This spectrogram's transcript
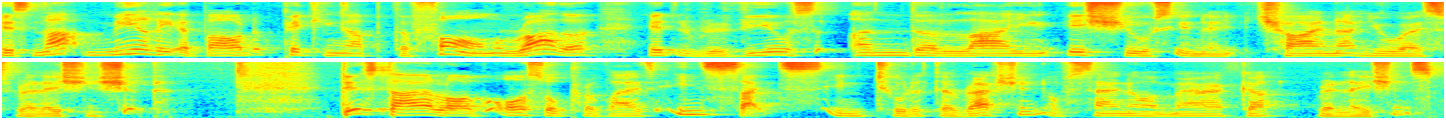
It's not merely about picking up the phone, rather, it reveals underlying issues in the China US relationship. This dialogue also provides insights into the direction of Sino America relations.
